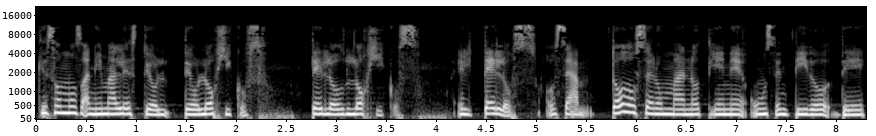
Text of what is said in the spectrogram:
que somos animales teológicos, telológicos el telos, o sea, todo ser humano tiene un sentido de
